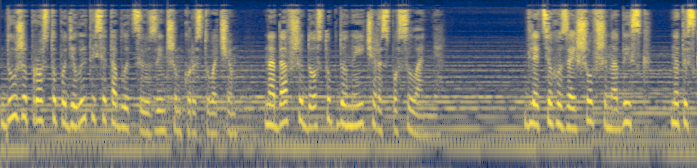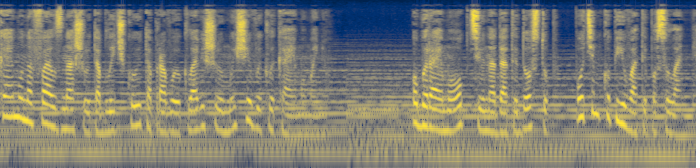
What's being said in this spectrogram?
Дуже просто поділитися таблицею з іншим користувачем, надавши доступ до неї через посилання. Для цього, зайшовши на диск, натискаємо на файл з нашою табличкою та правою клавішею миші викликаємо меню. Обираємо опцію Надати доступ, потім копіювати посилання.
